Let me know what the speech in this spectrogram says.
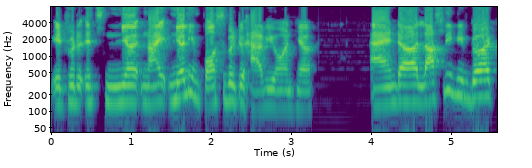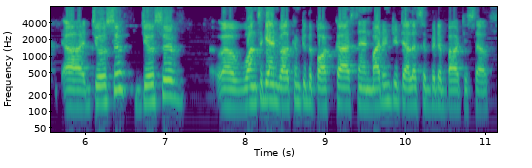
it would it's near ni- nearly impossible to have you on here. And uh, lastly, we've got uh, Joseph. Joseph, uh, once again, welcome to the podcast. And why don't you tell us a bit about yourself?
